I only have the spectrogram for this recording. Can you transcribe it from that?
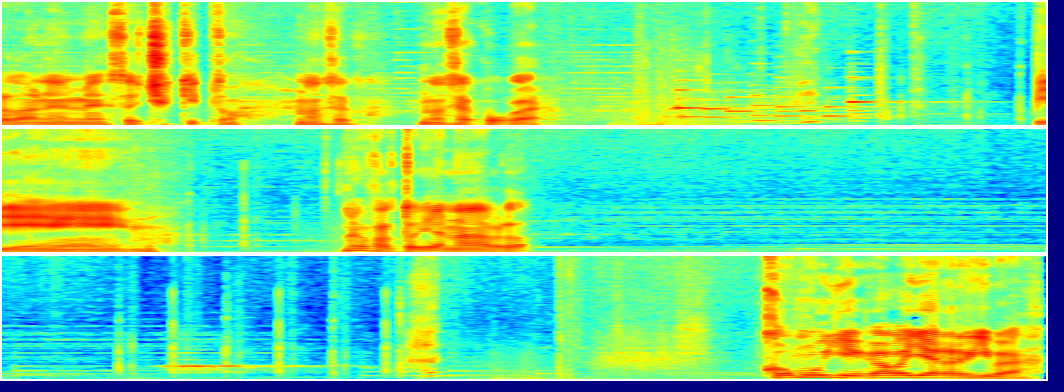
Perdónenme, estoy chiquito. No sé, no sé jugar. Bien. No me faltó ya nada, ¿verdad? ¿Cómo llegaba allá arriba?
